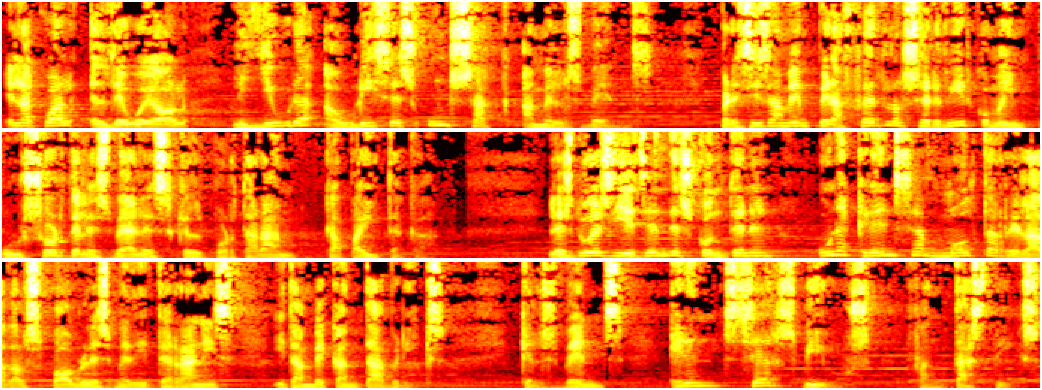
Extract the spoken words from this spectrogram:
en la qual el déu Eol li lliura a Ulisses un sac amb els vents, precisament per a fer-lo servir com a impulsor de les veles que el portaran cap a Ítaca. Les dues llegendes contenen una creença molt arrelada als pobles mediterranis i també cantàbrics, que els vents eren sers vius, fantàstics,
